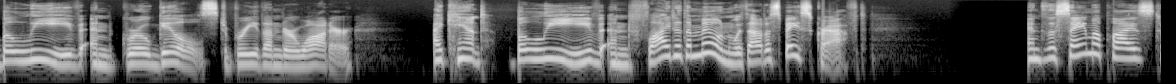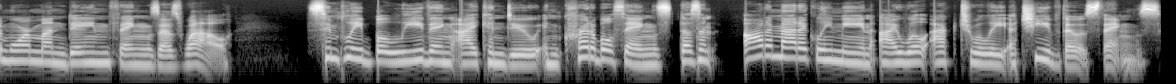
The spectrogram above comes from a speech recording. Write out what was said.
believe and grow gills to breathe underwater. I can't believe and fly to the moon without a spacecraft. And the same applies to more mundane things as well. Simply believing I can do incredible things doesn't automatically mean I will actually achieve those things.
